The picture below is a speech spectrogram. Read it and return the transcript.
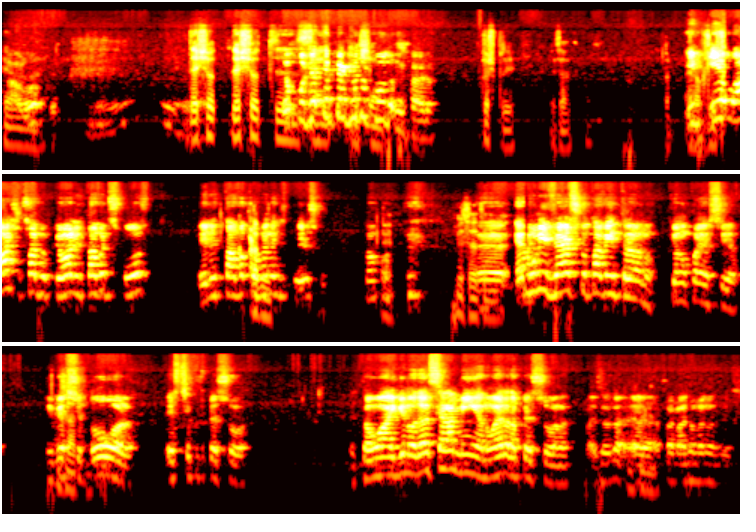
Tá louco. Deixa, deixa eu te. Eu podia ter perdido deixa... tudo, Ricardo. Pois podia, exato. E, eu acho, sabe o pior? Ele estava disposto ele estava correndo esse risco. Então, é. É, era um universo que eu estava entrando, que eu não conhecia. Investidor, Exato. esse tipo de pessoa. Então a ignorância era minha, não era da pessoa, né? Mas eu, é, foi mais ou menos isso.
